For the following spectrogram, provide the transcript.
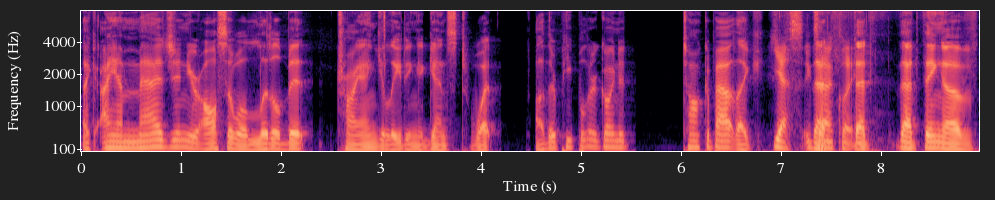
like I imagine you're also a little bit triangulating against what other people are going to talk about. Like Yes, that- exactly. that that thing of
